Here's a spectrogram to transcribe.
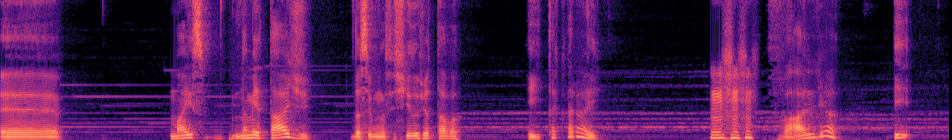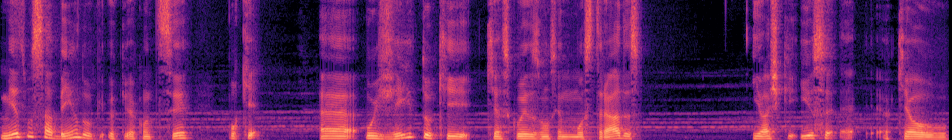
É. Mas na metade da segunda assistida eu já tava. Eita carai. Valha! E mesmo sabendo o que ia acontecer, porque é, o jeito que, que as coisas vão sendo mostradas, e eu acho que isso é, é que é o.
